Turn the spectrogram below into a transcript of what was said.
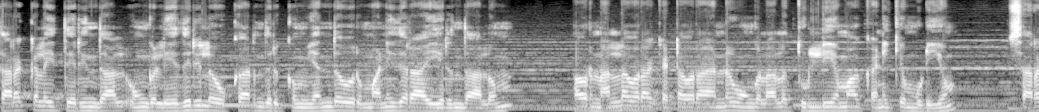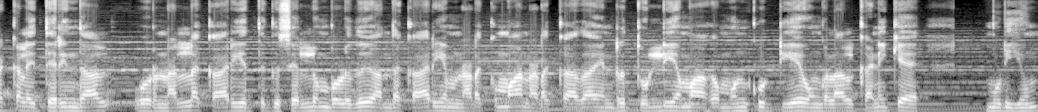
சரக்கலை தெரிந்தால் உங்கள் எதிரில் உட்கார்ந்திருக்கும் எந்த ஒரு மனிதராக இருந்தாலும் அவர் நல்லவரா கெட்டவரா என்று உங்களால் துல்லியமாக கணிக்க முடியும். சரக்கலை தெரிந்தால் ஒரு நல்ல காரியத்துக்கு செல்லும் பொழுது அந்த காரியம் நடக்குமா நடக்காதா என்று துல்லியமாக முன்கூட்டியே உங்களால் கணிக்க முடியும்.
